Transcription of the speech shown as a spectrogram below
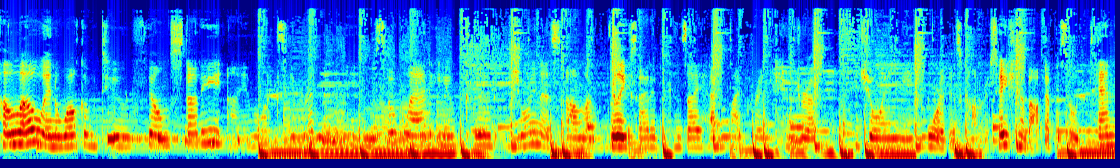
Hello and welcome to Film Study. I am Lexi Redman and I'm so glad you could join us. Um, I'm really excited because I had my friend Kendra join me for this conversation about episode 10.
